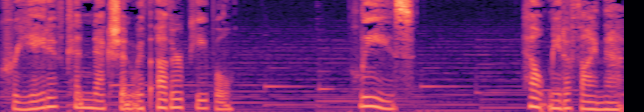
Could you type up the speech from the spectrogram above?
creative connection with other people. Please help me to find that.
